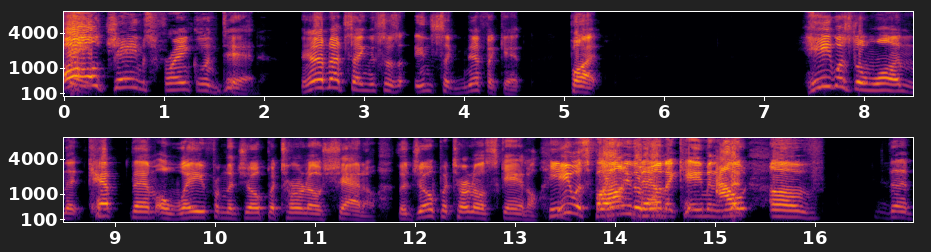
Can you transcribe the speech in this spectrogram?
all James Franklin did? And I'm not saying this is insignificant, but he was the one that kept them away from the Joe Paterno shadow, the Joe Paterno scandal. He He, was finally the one that came in and said, out of the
